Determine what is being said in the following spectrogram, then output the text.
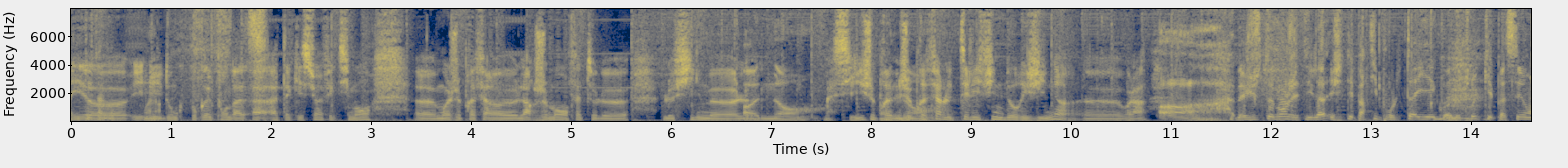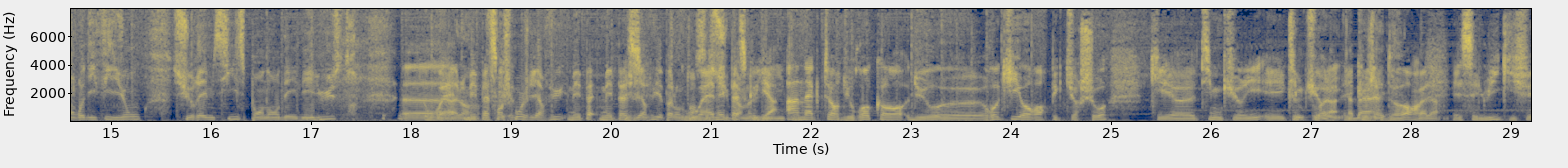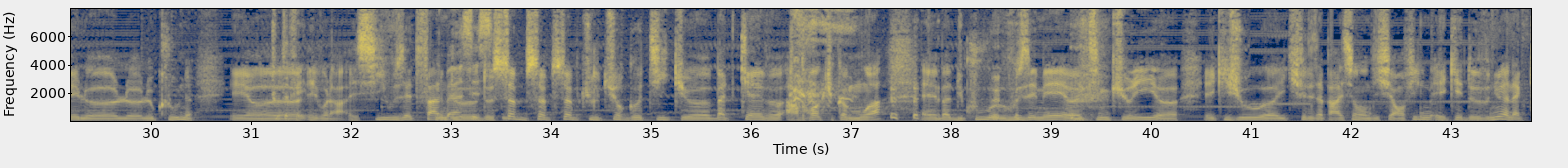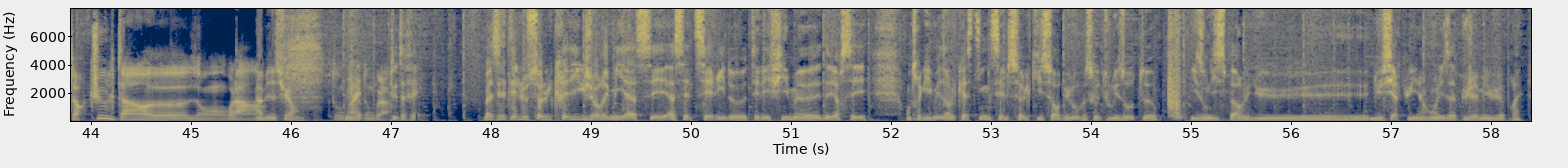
Et, euh, et, Voilà. et donc pour répondre à, à- à ta question, effectivement, euh, moi je préfère euh, largement en fait le, le film. le- Oh non. Bah si, je, pré- Oh je préfère le téléfilm d'origine. euh, voilà. Oh, bah justement, j'étais là, j'étais parti pour le tailler, quoi. Le truc qui est passé en rediffusion sur M6 pendant des, des lustres. Euh, Ouais, alors, mais parce que- franchement, je l'ai revu. Mais, mais parce Je l'ai revu il y a pas longtemps. Ouais, mais parce qu'il y a un acteur du, Rock Hor- du euh, Rocky Horror Picture Show qui est euh, Tim Curry et que, Tim Curry. voilà, et Ah que bah, j'adore. Voilà. Et c'est lui qui fait le, le, le clown. Et, euh, Tout à fait. et voilà. Et si vous êtes fan Bah, de, sub sub sub culture gothique, euh, bad cave, hard rock comme moi, et bah du coup vous aimez Tim Curry et qui joue et qui fait des apparitions dans différents films et qui est devenu un acteur culte. Hein, dans- voilà. hein. Ah bien sûr. donc, Ouais, donc voilà. Tout à fait. Bah, c'était le seul crédit que j'aurais mis à, cette série de téléfilms. Euh, D'ailleurs, c'est entre guillemets dans le casting, c'est le seul qui sort du lot parce que tous les autres, euh, ils ont disparu du, du circuit. Hein. On les a plus jamais vus après.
